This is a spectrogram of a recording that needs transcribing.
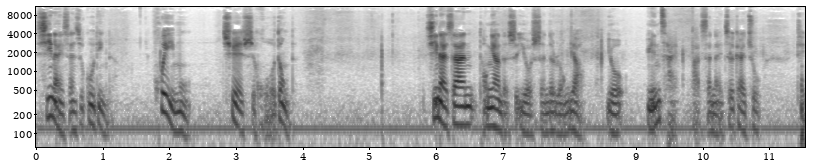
西乃山是固定的，会幕却是活动的。西乃山同样的是有神的荣耀，有云彩把山来遮盖住，停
